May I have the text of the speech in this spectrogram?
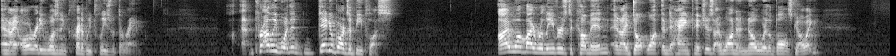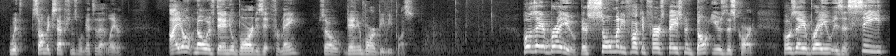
and I already wasn't incredibly pleased with Duran. Uh, probably more than Daniel Bard's a B plus. I want my relievers to come in, and I don't want them to hang pitches. I want to know where the ball's going with some exceptions. We'll get to that later. I don't know if Daniel Bard is it for me. So Daniel Bard BB plus. Jose Abreu. There's so many fucking first basemen. Don't use this card. Jose Abreu is a C.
